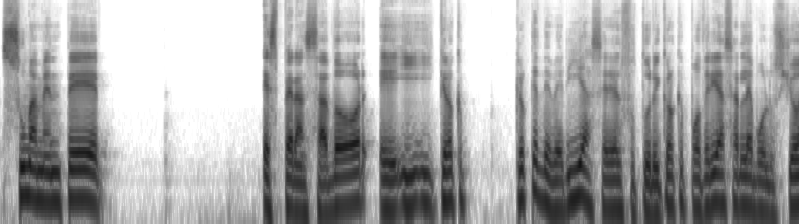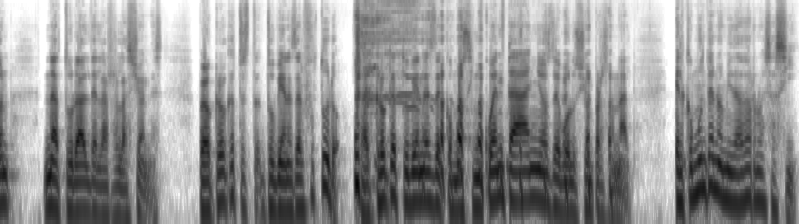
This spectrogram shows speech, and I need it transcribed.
sumamente esperanzador eh, y, y creo, que, creo que debería ser el futuro y creo que podría ser la evolución natural de las relaciones. Pero creo que tú, vienes del futuro. O sea, creo que tú vienes de como 50 años de evolución personal. El común denominador no es así.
